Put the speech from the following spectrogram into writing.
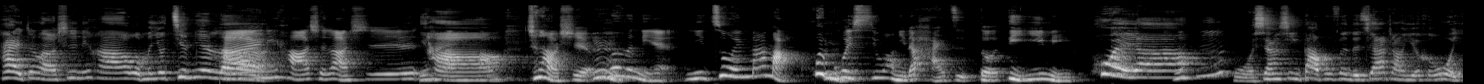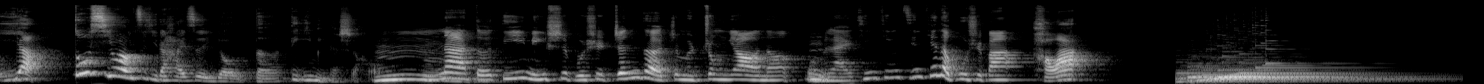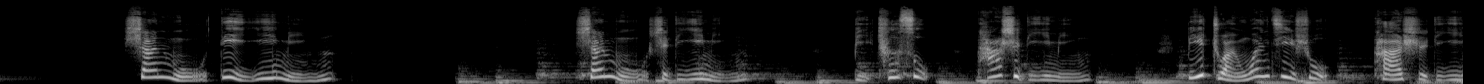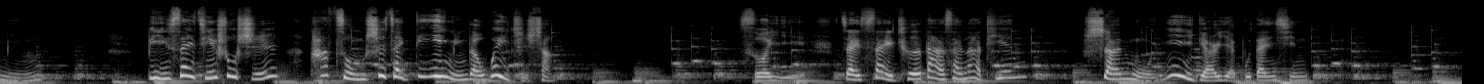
嗨，郑老师，你好，我们又见面了。嗨，你好，陈老师。你好，陈老师。嗯问问你，你作为妈妈，会不会希望你的孩子得第一名？会呀、嗯我相信大部分的家长也和我一样，都希望自己的孩子有得第一名的时候。嗯，嗯那得第一名是不是真的这么重要呢？我嗯们来听听今天的故事吧。好啊，山姆第一名，山姆是第一名，比车速他是第一名，比转弯技术他是第一名。比赛结束时，他总是在第一名的位置上。所以在赛车大赛那天，山姆一点儿也不担心。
